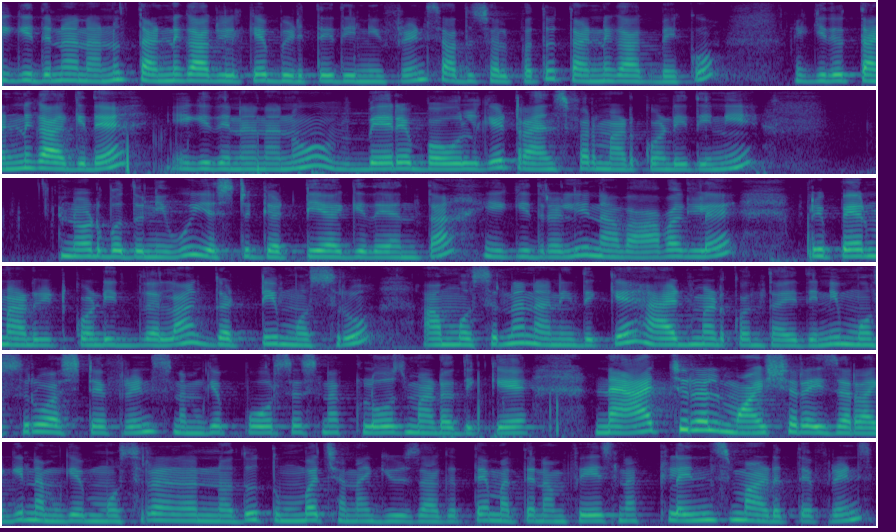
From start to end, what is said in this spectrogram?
ಈಗ ಇದನ್ನು ನಾನು ತಣ್ಣಗಾಗಲಿಕ್ಕೆ ಬಿಡ್ತಿದ್ದೀನಿ ಫ್ರೆಂಡ್ಸ್ ಅದು ಸ್ವಲ್ಪ ಹೊತ್ತು ತಣ್ಣಗಾಗಬೇಕು. ಈಗ ಇದು ತಣ್ಣಗಾಗಿದೆ. ಈಗ ಇದನ್ನು ನಾನು ಬೇರೆ ಬೌಲ್ಗೆ ಟ್ರಾನ್ಸ್ಫರ್ ಮಾಡ್ಕೊಂಡಿದ್ದೀನಿ. ನೋಡ್ಬೋದು ನೀವು ಎಷ್ಟು ಗಟ್ಟಿಯಾಗಿದೆ ಅಂತ. ಈಗ ಇದರಲ್ಲಿ ನಾವು ಆವಾಗಲೇ ಪ್ರಿಪೇರ್ ಮಾಡಿ ಇಟ್ಕೊಂಡಿದ್ವಲ್ಲ ಗಟ್ಟಿ ಮೊಸರು. ಆ ಮೊಸರನ್ನ ನಾನು ಇದಕ್ಕೆ ಆ್ಯಡ್ ಮಾಡ್ಕೊತಾ ಇದ್ದೀನಿ. ಮೊಸರು ಅಷ್ಟೇ ಫ್ರೆಂಡ್ಸ್ ನಮಗೆ ಪೋರ್ಸಸ್ನ ಕ್ಲೋಸ್ ಮಾಡೋದಕ್ಕೆ ನ್ಯಾಚುರಲ್ ಮಾಯ್ಶ್ಚರೈಸರ್ ಆಗಿ ನಮಗೆ ಮೊಸರು ಅನ್ನೋದು ತುಂಬ ಚೆನ್ನಾಗಿ ಯೂಸ್ ಆಗುತ್ತೆ. ಮತ್ತು ನಮ್ಮ ಫೇಸ್ನ ಕ್ಲೆನ್ಸ್ ಮಾಡುತ್ತೆ ಫ್ರೆಂಡ್ಸ್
